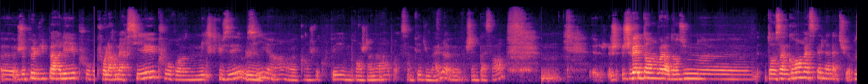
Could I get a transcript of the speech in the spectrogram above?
euh, je peux lui parler pour, pour la remercier, pour euh, m'excuser aussi. Mm. Hein, euh, quand je vais couper une branche d'un arbre, ça me fait du mal, j'aime pas ça. Je vais être dans, voilà, dans, une, dans un grand respect de la nature. Mm.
